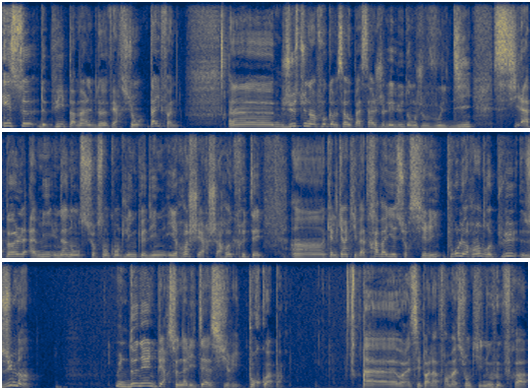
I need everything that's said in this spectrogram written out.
et ce, depuis pas mal de versions d'iPhone. Euh, juste une info comme ça au passage, je l'ai lu donc je vous le dis. Si Apple a mis une annonce sur son compte LinkedIn, il recherche à recruter un quelqu'un qui va travailler sur Siri pour le rendre plus humain. Une, donner une personnalité à Siri. Pourquoi pas? Euh, voilà, c'est pas l'information qui nous fera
